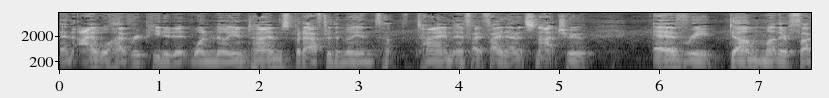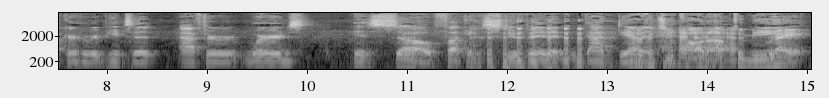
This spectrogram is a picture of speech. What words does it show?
And I will have repeated it one million times, but after the millionth time, if I find out it's not true, every dumb motherfucker who repeats it afterwards is so fucking stupid and god damn it. Haven't you caught up to me? Right.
